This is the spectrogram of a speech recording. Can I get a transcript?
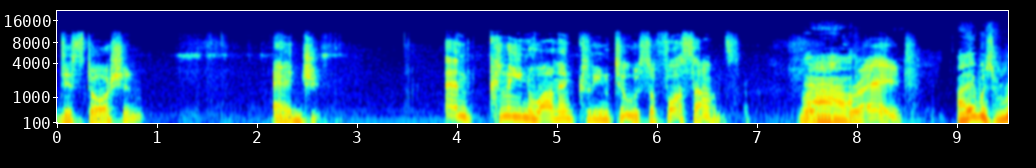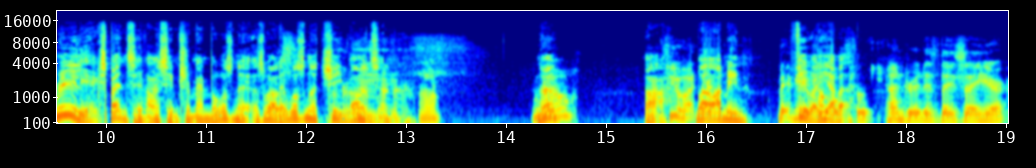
distortion, edge, and clean one and clean two. So four sounds. Wow. Great. And it was really expensive. I seem to remember, wasn't it? As well, it wasn't a cheap Remember item. now. No? No, Ah, few hundred. well, I mean, maybe fewer, a couple yeah, but three hundred, as they say here.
